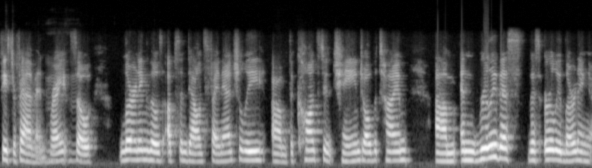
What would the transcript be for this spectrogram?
feast or famine, mm-hmm. right? So learning those ups and downs financially, um, the constant change all the time. Um, and really this this early learning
